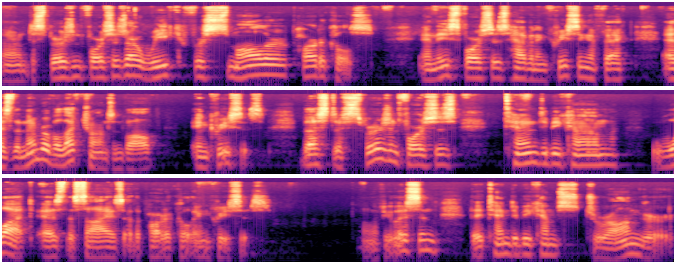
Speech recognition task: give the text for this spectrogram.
Um, dispersion forces are weak for smaller particles, and these forces have an increasing effect as the number of electrons involved increases. Thus, dispersion forces tend to become what as the size of the particle increases? Well, if you listen, they tend to become stronger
